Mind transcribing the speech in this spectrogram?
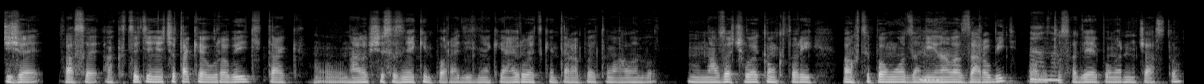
Čiže zase, ak chcete niečo také urobiť, tak o, najlepšie sa s niekým poradiť, nejakým ajurvedským terapeutom alebo mm, naozaj človekom, ktorý vám chce pomôcť a nie na vás zarobiť, lebo to sa deje pomerne často.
